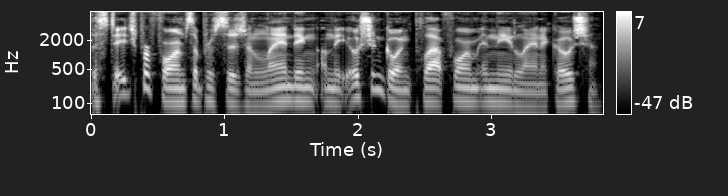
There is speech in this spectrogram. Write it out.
the stage performs a precision landing on the ocean-going platform in the Atlantic Ocean.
